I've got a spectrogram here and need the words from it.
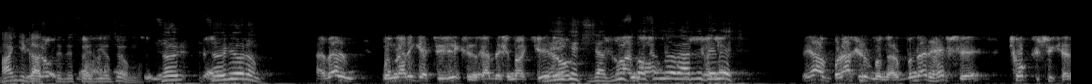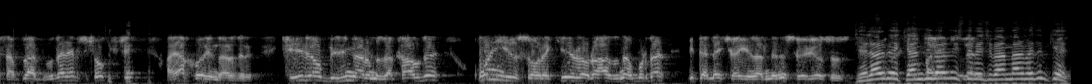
Hangi gazetede söyledi yazıyor mu? Sö- söylüyorum. Efendim bunları getireceksiniz kardeşim. Bak, Kirillov Neyi geçeceğiz? Rus basınına verdi demeç. Ya bırakın bunlar. Bunlar hepsi çok küçük hesaplar. Bunlar hepsi çok küçük ayak oyunlarıdır. Kirillov bizim yanımızda kaldı. 10 yıl sonra Kirillov'un ağzından buradan bir demek yayınlandığını söylüyorsunuz. Celal Bey kendi vermiş demeci ben vermedim ki.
